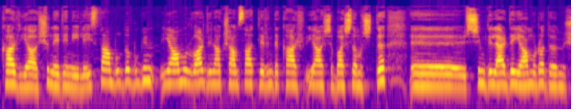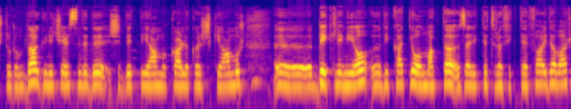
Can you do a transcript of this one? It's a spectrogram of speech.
kar yağışı nedeniyle. İstanbul'da bugün yağmur var. Dün akşam saatlerinde kar yağışı başlamıştı. Ee, şimdilerde yağmura dönmüş durumda. Gün içerisinde de şiddetli yağmur, karla karışık yağmur e, bekleniyor. E, dikkatli olmakta özellikle trafikte fayda var.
